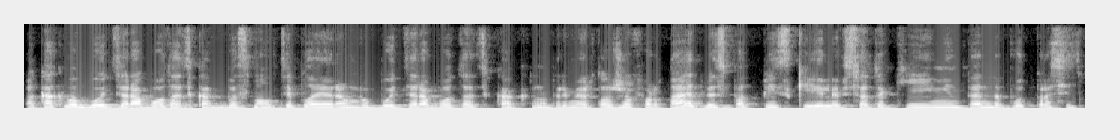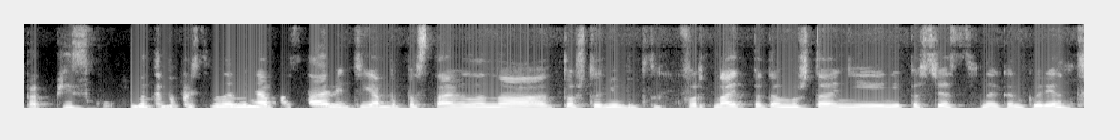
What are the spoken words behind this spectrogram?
а как вы будете работать как бы с мультиплеером? Вы будете работать как, например, тоже Fortnite без подписки, или все-таки Nintendo будет просить подписку? Если бы ты попросила меня поставить, я бы поставила на то, что они будут как Fortnite, потому что они непосредственные конкуренты.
